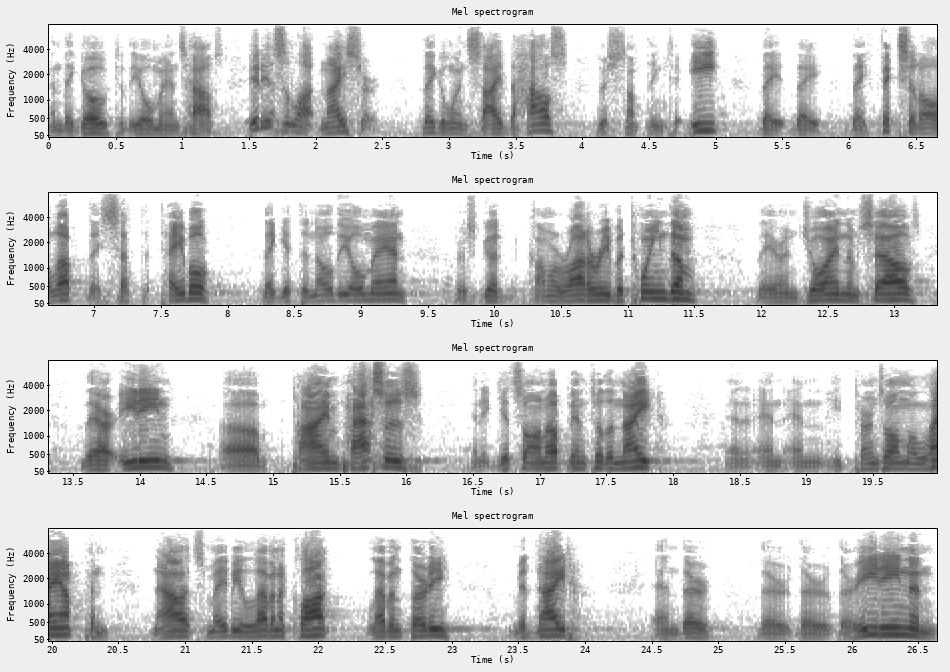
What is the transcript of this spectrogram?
And they go to the old man's house. It is a lot nicer. They go inside the house. There's something to eat. They, they, they fix it all up. They set the table. They get to know the old man. There's good camaraderie between them. They are enjoying themselves. They are eating. Uh, time passes, and it gets on up into the night. And, and, and he turns on the lamp, and now it's maybe 11 o'clock, 11:30, midnight, and they're they're they're they're eating and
